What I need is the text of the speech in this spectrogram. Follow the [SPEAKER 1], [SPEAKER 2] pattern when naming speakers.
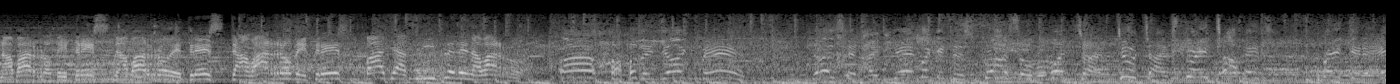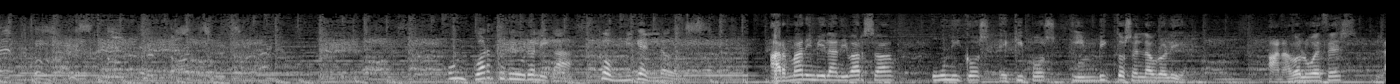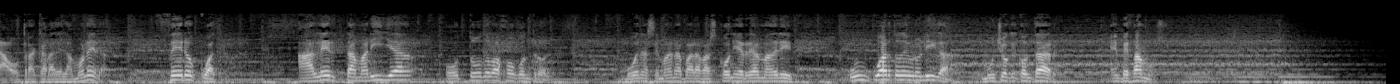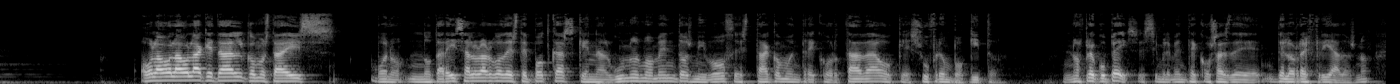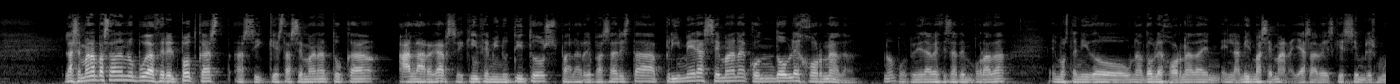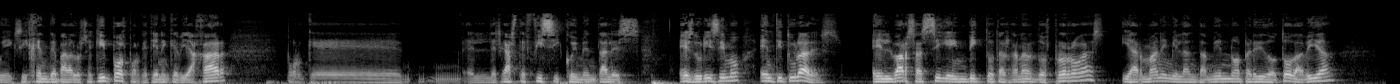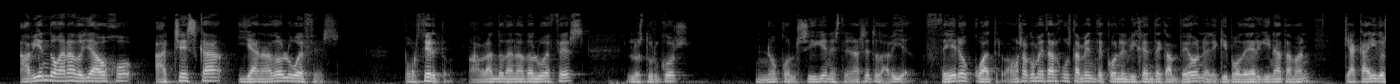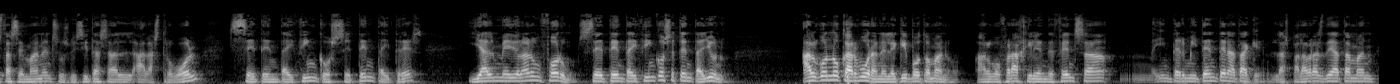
[SPEAKER 1] Navarro de tres, Navarro de tres, Navarro de tres, vaya triple de Navarro.
[SPEAKER 2] Oh, the young man does it again. Look at this crossover. One time, two times, three times. Breaking ankles.
[SPEAKER 3] Un cuarto de Euroliga con Miguel Lois.
[SPEAKER 4] Armani, Milán y Barça, únicos equipos invictos en la Euroliga. Anadolu Efes, la otra cara de la moneda. 0-4. Alerta amarilla o todo bajo control. Buena semana para Basconia y Real Madrid. Un cuarto de Euroliga, mucho que contar. Empezamos. Hola, hola, hola, ¿qué tal? ¿Cómo estáis? Bueno, notaréis a lo largo de este podcast que en algunos momentos mi voz está como entrecortada o que sufre un poquito. No os preocupéis, es simplemente cosas de los resfriados, ¿no? La semana pasada no pude hacer el podcast, así que esta semana toca alargarse 15 minutitos para repasar esta primera semana con doble jornada. ¿no? Por primera vez esta temporada hemos tenido una doble jornada en, en la misma semana. Ya sabéis que siempre es muy exigente para los equipos porque tienen que viajar, porque el desgaste físico y mental es, es durísimo. En titulares, el Barça sigue invicto tras ganar dos prórrogas y Armani Milán también no ha perdido todavía habiendo ganado ya, ojo, a Chesca y a Anadolu Efes. Por cierto, hablando de Anadolu Efes, los turcos no consiguen estrenarse todavía. 0-4. Vamos a comenzar justamente con el vigente campeón, el equipo de Ergin Ataman, que ha caído esta semana en sus visitas al, al Astrobol, 75-73, y al Mediolarum Forum, 75-71. Algo no carbura en el equipo otomano, algo frágil en defensa, intermitente en ataque. Las palabras de Ataman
